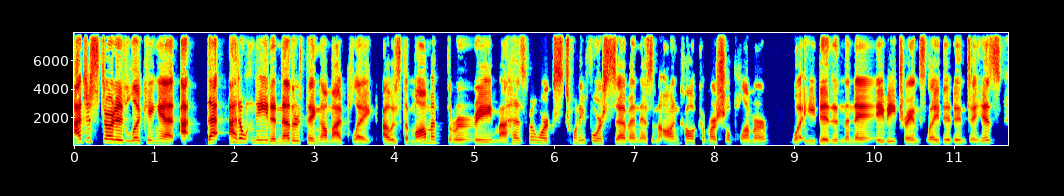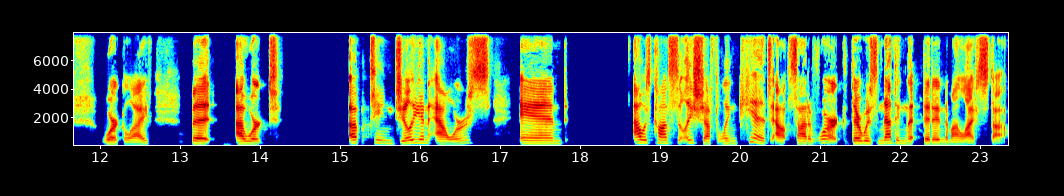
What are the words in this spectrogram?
I just started looking at I, that. I don't need another thing on my plate. I was the mom of three. My husband works 24 7 as an on call commercial plumber. What he did in the Navy translated into his work life. But I worked up to jillion hours and I was constantly shuffling kids outside of work. There was nothing that fit into my lifestyle.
